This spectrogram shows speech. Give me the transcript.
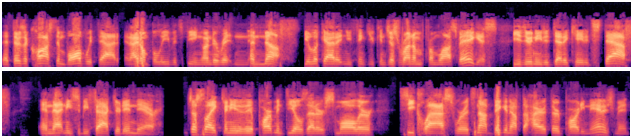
that there's a cost involved with that, and I don't believe it's being underwritten enough. You look at it and you think you can just run them from Las Vegas. You do need a dedicated staff, and that needs to be factored in there. Just like many of the apartment deals that are smaller, C class where it's not big enough to hire third party management,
